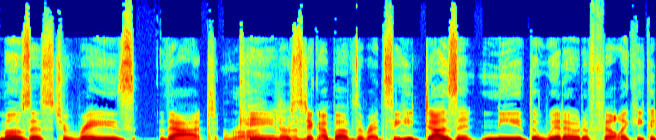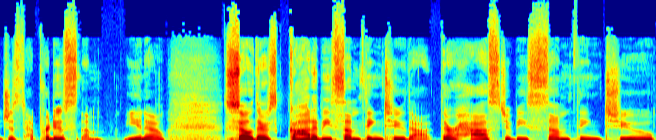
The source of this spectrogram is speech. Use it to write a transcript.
Moses to raise that cane or stick above the Red Sea. He doesn't need the widow to fill, like, he could just produce them, you know? So there's got to be something to that. There has to be something to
